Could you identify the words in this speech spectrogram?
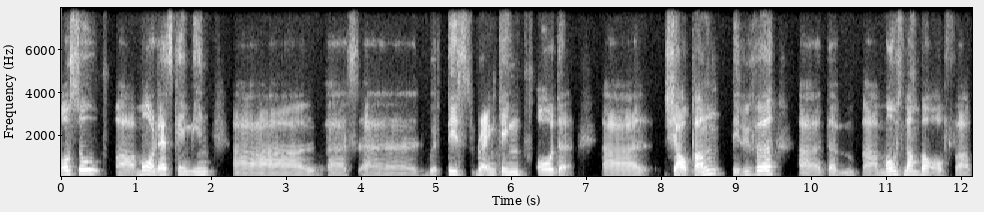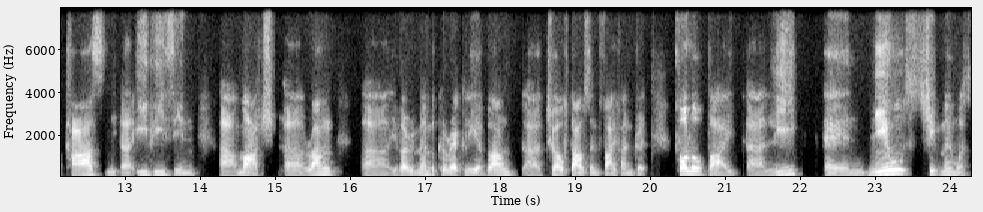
also uh, more or less came in uh, uh, uh, with this ranking order. Uh, Xiaopeng deliver the most number of cars, EVs in March, around, uh if I remember correctly, around 12,500, followed by Li and NIO shipment was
